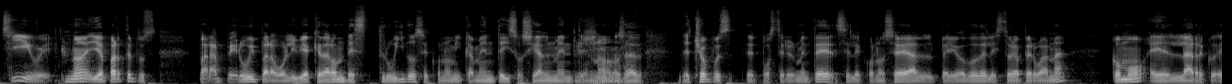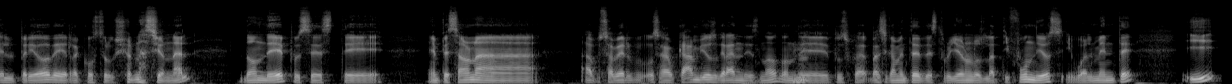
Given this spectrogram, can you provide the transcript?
Sí, güey. No, y aparte, pues, para Perú y para Bolivia quedaron destruidos económicamente y socialmente, Pues sí, ¿no? O sea, de hecho, pues, de- posteriormente se le conoce al periodo de la historia peruana como el, la el periodo de reconstrucción nacional, donde, pues, este, empezaron a, a pues, a ver, o sea, cambios grandes, ¿no? Donde, pues, básicamente destruyeron los latifundios igualmente. Y,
